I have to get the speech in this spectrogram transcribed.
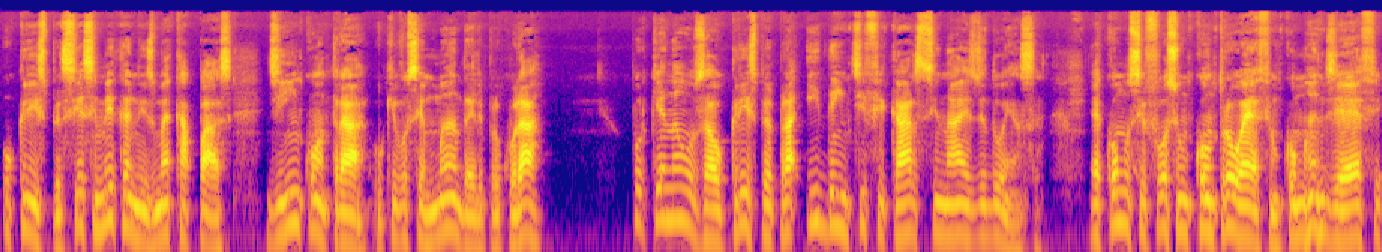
o CRISPR, se esse mecanismo é capaz de encontrar o que você manda ele procurar, por que não usar o CRISPR para identificar sinais de doença? É como se fosse um Ctrl F, um Command F,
